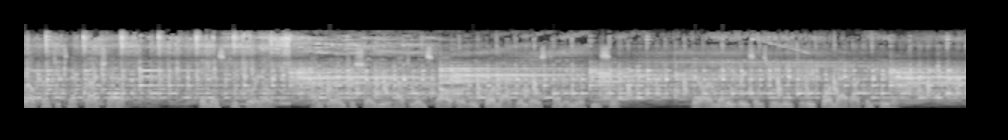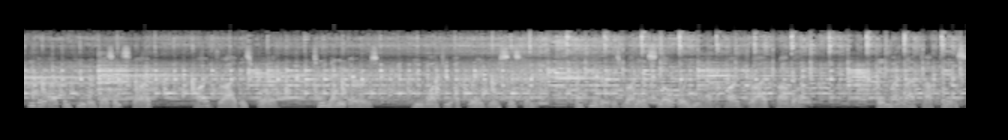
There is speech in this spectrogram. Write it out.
Welcome to Tech Guy channel. In this tutorial, I'm going to show you how to install or reformat Windows 10 in your PC. There are many reasons we need to reformat our computer. Either our computer doesn't start, hard drive is full, too many errors, you want to upgrade your system, computer is running slow or you have a hard drive problem. In my laptop case,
